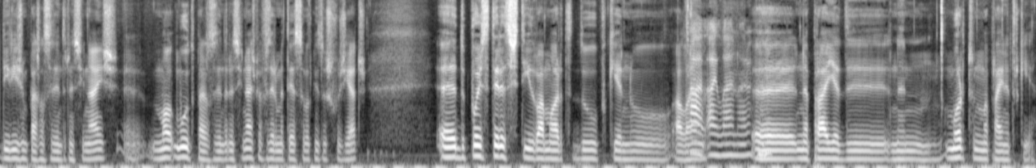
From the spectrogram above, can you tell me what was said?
dirijo-me para as relações internacionais, uh, mudo para as relações internacionais para fazer uma tese sobre a crise dos refugiados. Uh, depois de ter assistido à morte do pequeno Alan, ah, Aylan, uh, na praia de. Na, morto numa praia na Turquia.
